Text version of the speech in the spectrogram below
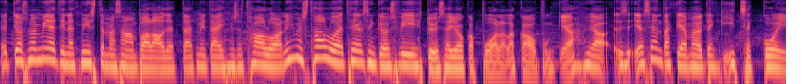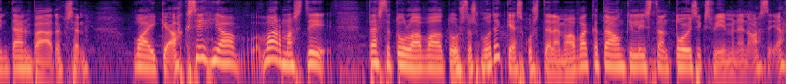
että jos mä mietin, että mistä mä saan palautetta, että mitä ihmiset haluaa, niin ihmiset haluaa, että Helsinki olisi viihtyisä joka puolella kaupunkia. Ja, ja sen takia mä jotenkin itse koin tämän päätöksen vaikeaksi. Ja varmasti tästä tullaan valtuustossa muuten keskustelemaan, vaikka tämä onkin listan toisiksi viimeinen asia.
